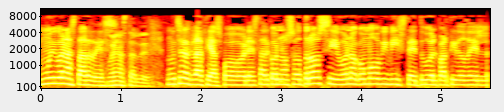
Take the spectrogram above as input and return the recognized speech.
Muy buenas tardes. Buenas tardes. Muchas gracias por estar con nosotros. Y bueno, ¿cómo viviste tú el partido del,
